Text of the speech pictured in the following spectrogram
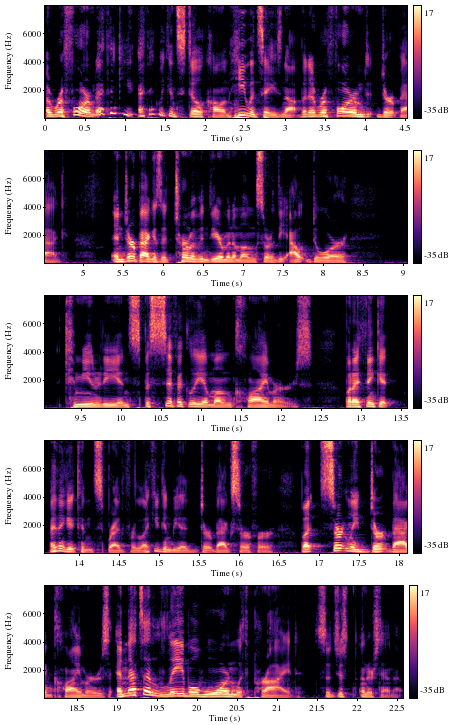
a reformed, I think he, I think we can still call him, he would say he's not, but a reformed dirtbag. And dirtbag is a term of endearment among sort of the outdoor community and specifically among climbers. But I think it I think it can spread for like you can be a dirtbag surfer, but certainly dirtbag climbers. And that's a label worn with pride. So just understand that.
